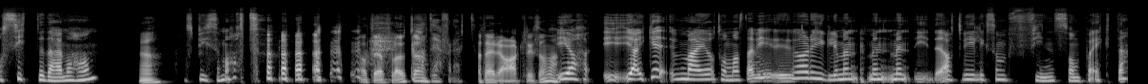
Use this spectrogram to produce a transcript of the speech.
og sitte der med han Ja. Og spise mat. At det er flaut, ja. Ja, det er flaut. At det er rart, liksom. da. Ja, ja, ikke meg og Thomas der, vi har det hyggelig, men, men, men at vi liksom fins sånn på ekte.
